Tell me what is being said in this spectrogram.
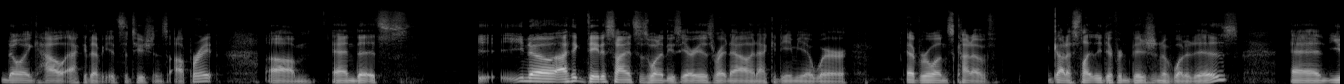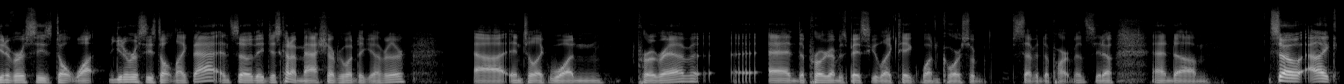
knowing how academic institutions operate, um, and it's you know I think data science is one of these areas right now in academia where everyone's kind of got a slightly different vision of what it is and universities don't want universities don't like that and so they just kind of mash everyone together uh, into like one program and the program is basically like take one course from seven departments you know? And um so like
